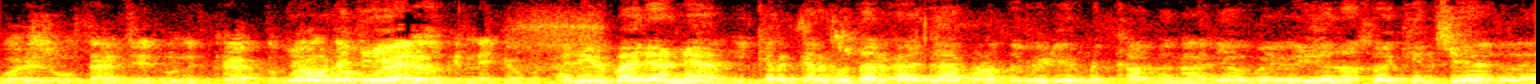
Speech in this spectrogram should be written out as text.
તો ગોહિલ હું તાર જેટલું નથી ખાતો વાયરલ કરી નાખ્યો અનિલભાઈ ને ઈ ક્યારેક ક્યારેક વધારે ખાઈ જાય પણ તો વીડિયો નથી ખાતા ને આ દેવભાઈ વિડીયોના શોખીન છે એટલે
